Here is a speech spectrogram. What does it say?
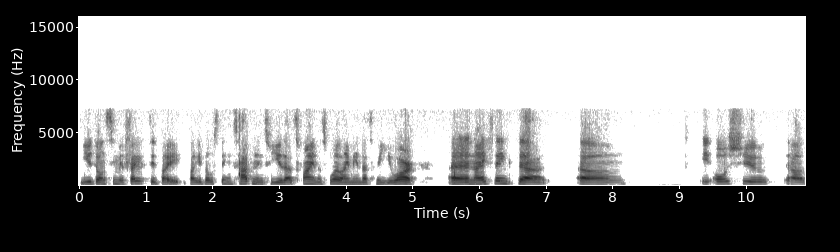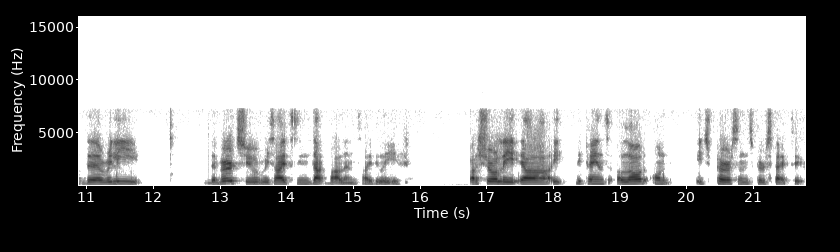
you don't seem affected by by those things happening to you that's fine as well. I mean that's who you are. And i think that um, it also uh, the really the virtue resides in that balance i believe. But surely uh, it depends a lot on each person's perspective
